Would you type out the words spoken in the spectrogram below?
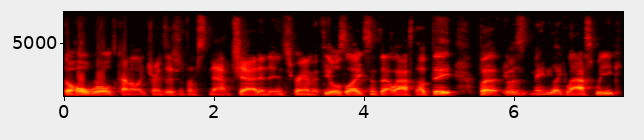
the whole world's kind of like transitioned from Snapchat into Instagram. It feels like since that last update, but it was maybe like last week.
